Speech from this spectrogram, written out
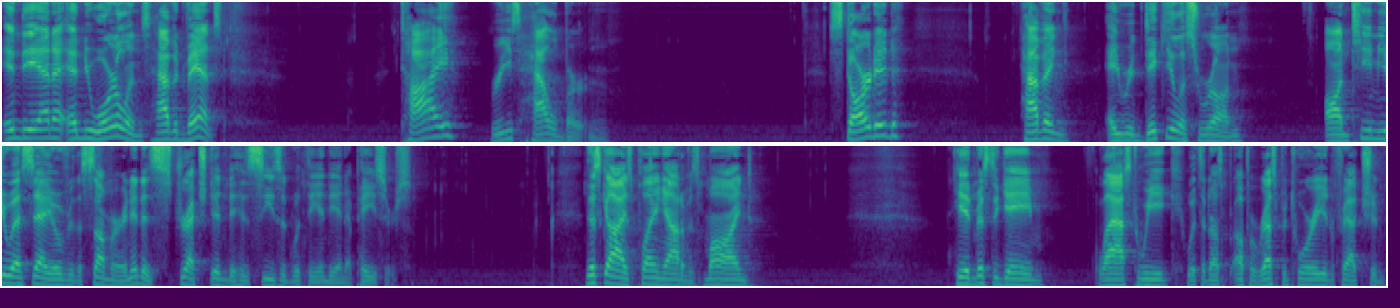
Indiana and New Orleans have advanced. Tyrese Halliburton started having a ridiculous run on Team USA over the summer, and it has stretched into his season with the Indiana Pacers. This guy is playing out of his mind. He had missed a game last week with an upper respiratory infection.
